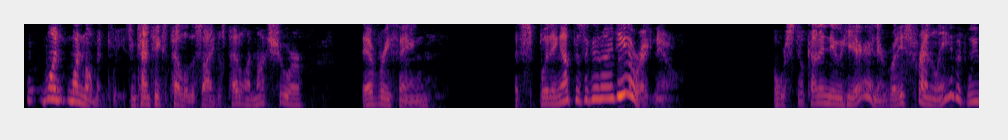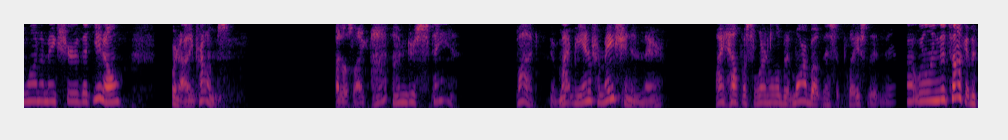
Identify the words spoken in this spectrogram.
one one moment, please, and kind of takes Petal to the side. Goes, Petal, I'm not sure everything that's splitting up is a good idea right now. Well, we're still kind of new here and everybody's friendly, but we want to make sure that, you know, we're not any problems. Petal's like, I understand, but there might be information in there might help us learn a little bit more about this place that they're not willing to talk. And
